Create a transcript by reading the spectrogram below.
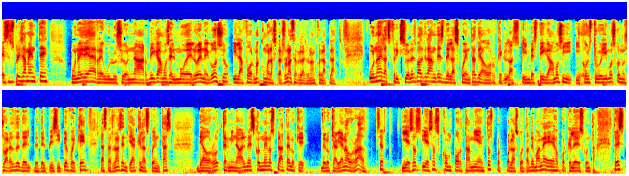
esto es precisamente una idea de revolucionar, digamos, el modelo de negocio y la forma como las personas se relacionan con la plata. Una de las fricciones más grandes de las cuentas de ahorro que las investigamos y, y construimos con usuarios desde el, desde el principio fue que las personas sentían que las cuentas de ahorro terminaba el mes con menos plata de lo que de lo que habían ahorrado, ¿cierto? Y esos, y esos comportamientos por, por las cuotas de manejo, porque le desconta. Entonces,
